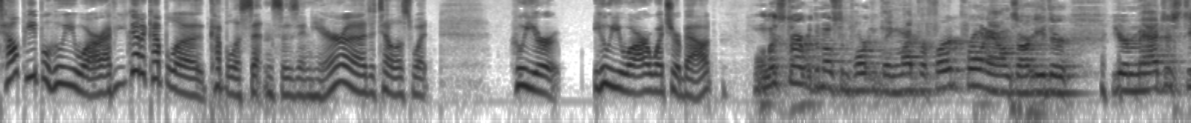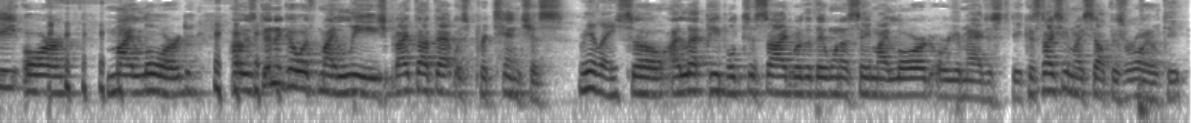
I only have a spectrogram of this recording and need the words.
tell people who you are. You've got a couple of couple of sentences in here uh, to tell us what who you're who you are, what you're about. Well, let's start with the most important thing. My preferred pronouns are either Your Majesty or My Lord. I was going to go with My Liege, but I thought that was pretentious. Really? So I let people decide whether they want to say My Lord or Your Majesty, because I see myself as royalty.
